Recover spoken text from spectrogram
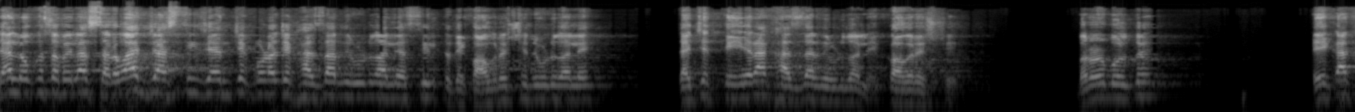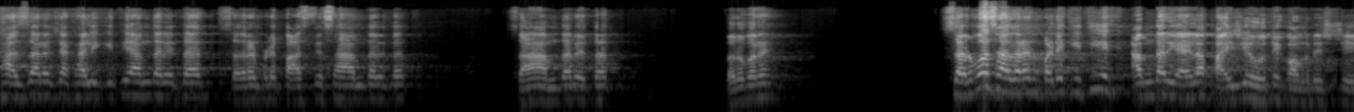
त्या लोकसभेला सर्वात जास्ती ज्यांचे कोणाचे खासदार निवडून आले असतील तर ते काँग्रेसचे निवडून आले. त्यांचे तेरा खासदार निवडून आले काँग्रेसचे. बरोबर बोलतोय? एका खासदाराच्या खाली किती आमदार येतात? साधारणपणे पाच ते सहा आमदार येतात. सहा आमदार येतात. बरोबर आहे? सर्वसाधारणपणे किती एक आमदार यायला पाहिजे होते काँग्रेसचे?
